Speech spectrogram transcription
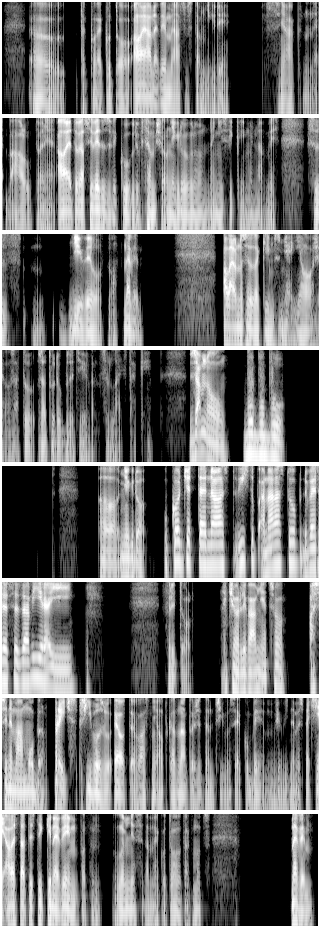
uh, takhle jako to, ale já nevím, já jsem se tam nikdy se nějak nebál úplně, ale je to asi věc zvyku, kdyby tam šel někdo, kdo není zvyklý, možná by se divil, no, nevím. Ale ono se to taky změnilo, že za tu, za tu dobu, za těch 20 let taky. Za mnou, bu, bu, bu. Uh, někdo, ukončete nástup, výstup a nástup, dveře se zavírají. Fritol, nečorli vám něco? Asi nemám mobil, pryč z přívozu. Jo, to je vlastně odkaz na to, že ten přívoz jakoby může být nebezpečný, ale statistiky nevím, potom, podle mě se tam jako toho tak moc nevím.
